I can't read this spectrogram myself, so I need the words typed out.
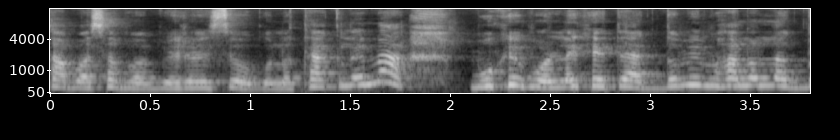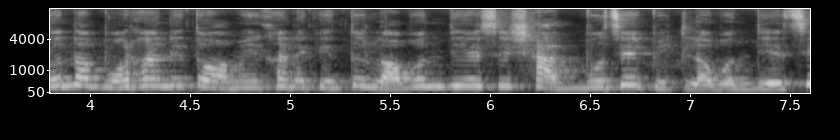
সাবা সাবা বের হয়েছে, ওগুলো থাকলে না মুখে পড়লে খেতে একদমই ভালো লাগতো না বোরহানি তো আমি এখানে কিন্তু লবণ দিয়েছি, স্বাদ বুঝে বিট লবণ দিয়েছি।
